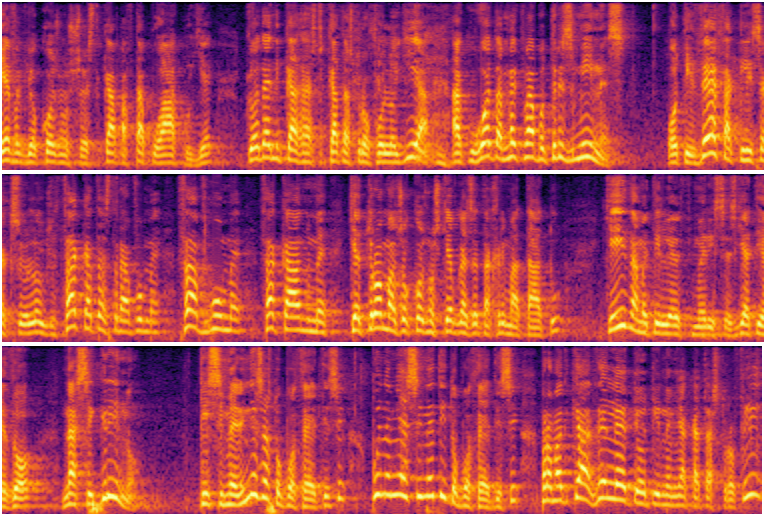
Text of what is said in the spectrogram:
Και, και έφευγε ο κόσμος ουσιαστικά από αυτά που άκουγε, και όταν η κατα- καταστροφολογία ακουγόταν μέχρι πριν από τρεις μήνες ότι δεν θα κλείσει η αξιολόγηση, θα καταστραφούμε, θα βγούμε, θα κάνουμε και τρόμαζε ο κόσμος και έβγαζε τα χρήματά του. Και είδαμε τηλεεφημερίες, γιατί εδώ να συγκρίνω τη σημερινή σας τοποθέτηση, που είναι μια συνετή τοποθέτηση. Πραγματικά δεν λέτε ότι είναι μια καταστροφή,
